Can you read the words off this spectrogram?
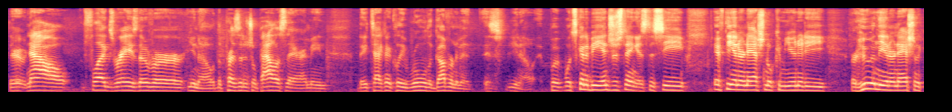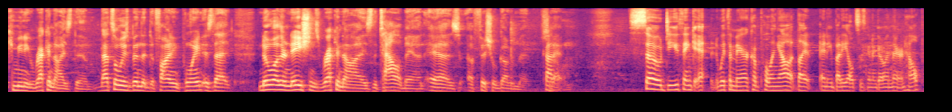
They're now flags raised over you know the presidential palace there. I mean, they technically rule the government. Is you know, but what's going to be interesting is to see if the international community or who in the international community recognized them. That's always been the defining point. Is that no other nations recognize the Taliban as official government. Got so. it. So, do you think with America pulling out, that anybody else is going to go in there and help?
